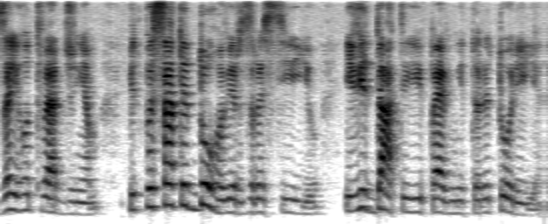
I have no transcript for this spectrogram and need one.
за його твердженням, підписати договір з Росією і віддати їй певні території.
